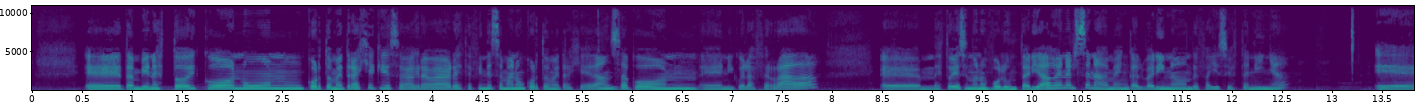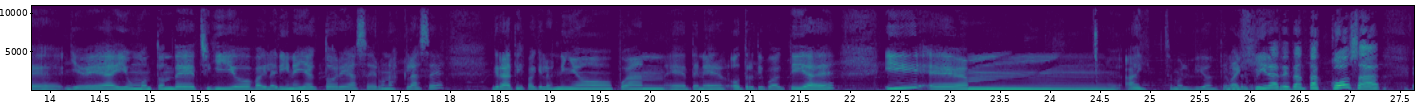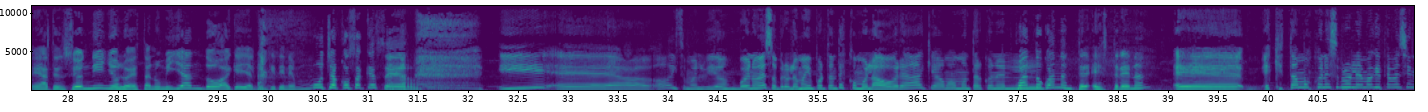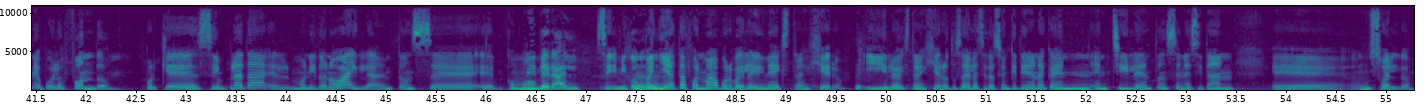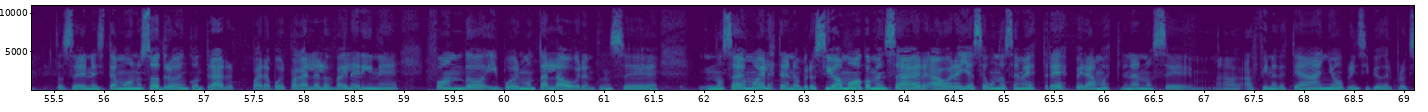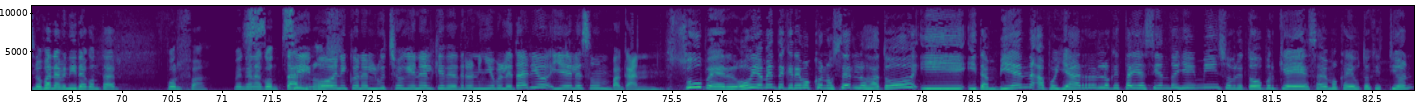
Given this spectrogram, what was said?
Eh, también estoy con un cortometraje que se va a grabar este fin de semana, un cortometraje de danza con eh, Nicolás Ferrada. Eh, estoy haciendo unos voluntariados en el Sename, en Galvarino, donde falleció esta niña. Eh, llevé ahí un montón de chiquillos, bailarines y actores a hacer unas clases gratis para que los niños puedan eh, tener otro tipo de actividades. Y, eh, ay, se me olvidó. Imagínate tantas cosas. Eh, atención, niños, los están humillando. Aquí hay alguien que tiene muchas cosas que hacer. Y, eh, ay, se me olvidó. Bueno, eso, pero lo más importante es como la obra que vamos a montar con el... ¿Cuándo, cuándo estrenan? Eh, es que estamos con ese problema que te mencioné, pues los fondos. Porque sin plata el monito no baila. Entonces, eh, como. Literal. sí, mi compañía está formada por bailarines extranjeros. Y los extranjeros, tú sabes la situación que tienen acá en, en Chile, entonces necesitan eh, un sueldo. Entonces necesitamos nosotros encontrar para poder pagarle a los bailarines fondos y poder montar la obra. Entonces, no sabemos el estreno, pero sí vamos a comenzar ahora ya segundo semestre. Esperamos estrenar, no sé, a, a fines de este año o principios del próximo. Nos van a venir a contar, porfa. Vengan a contarnos. Sí, puedo venir con el Lucho Guenel, que es de Teatro Niño Proletario, y él es un bacán. Súper, obviamente queremos conocerlos a todos y, y también apoyar lo que estáis haciendo, Jamie, sobre todo porque sabemos que hay autogestión.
